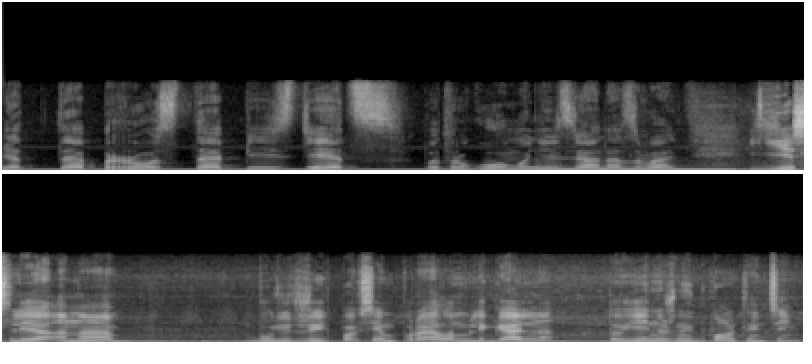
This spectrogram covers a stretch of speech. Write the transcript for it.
Это просто пиздец. По-другому нельзя назвать. Если она будет жить по всем правилам легально, то ей нужны дополнительные деньги.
